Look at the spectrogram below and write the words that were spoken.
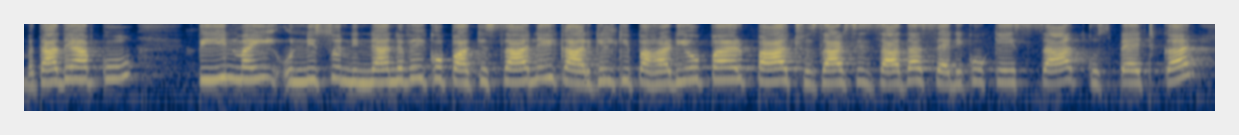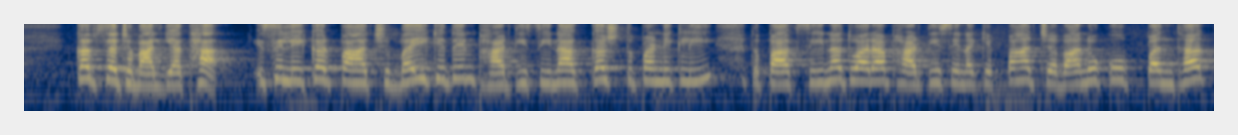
बता दें आपको तीन मई 1999 को पाकिस्तान ने कारगिल की पहाड़ियों पर 5000 से ज़्यादा सैनिकों के साथ घुसपैठ कर कब्जा जमा लिया था। इसे लेकर 5 मई के दिन भारतीय सेना गश्त पर निकली। तो पाक सेना द्वारा भारतीय सेना के पाँच जवानों को बंधक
